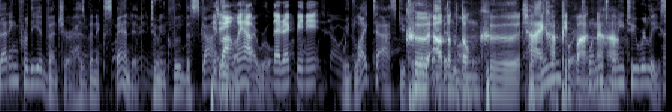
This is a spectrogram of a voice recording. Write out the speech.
setting for the adventure has been expanded to include the ผิด skies หวัง above ไหมครับ Hyrule. Direct ปีนี้ We'd like to ask you คือ to wait เอา a ต bit รง longer. ๆคือ We're ใช่ครับ aiming ผิด for หวั a งนะครับ2022 release,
